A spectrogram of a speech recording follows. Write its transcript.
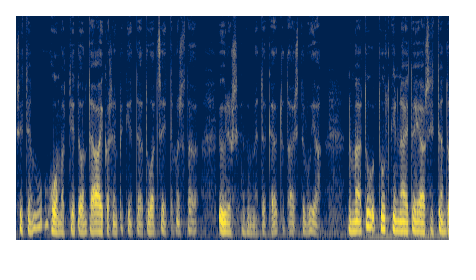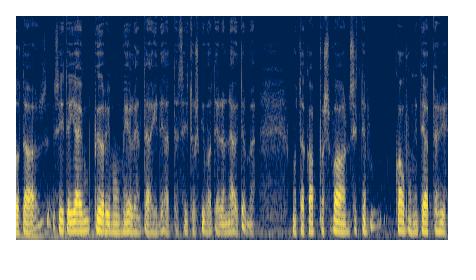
sitten huomattiin, että on tämä aikaisempikin, tämä 1790 käyttötaistelu ja No mä tutkin näitä ja sitten tota, siitä jäi pyöri mun mieleen tämä idea, että siitä olisi kiva tehdä näytelmä. Mutta kappas vaan sitten kaupungin teatteri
